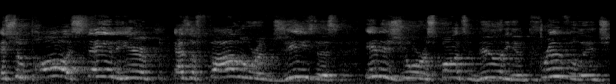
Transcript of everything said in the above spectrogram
And so Paul is saying here, as a follower of Jesus, it is your responsibility and privilege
